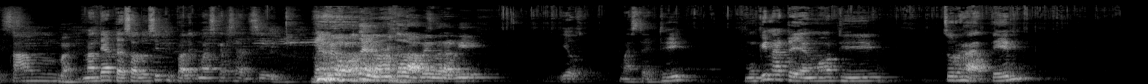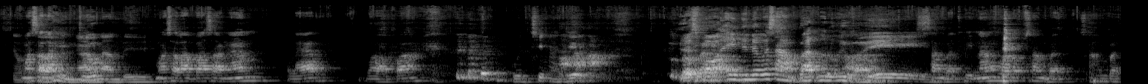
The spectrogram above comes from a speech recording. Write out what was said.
Sambat. Nanti ada solusi di balik masker sensi. Yuk, Mas Dedi. Mungkin ada yang mau dicurhatin Masalah hidup. nanti. masalah pasangan, peler, apa apa. Bucin anjir. Ya pokoknya intinya wis sambat ngono kuwi wae. Sambat pinang, warap sambat, Sambat.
